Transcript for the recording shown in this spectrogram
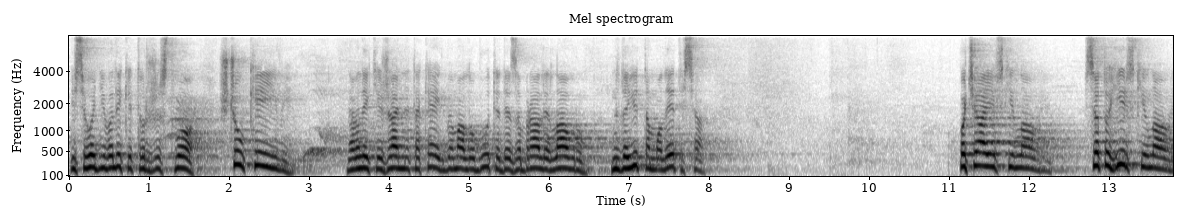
І сьогодні велике торжество, що в Києві, на великий жаль, не таке, як би мало бути, де забрали лавру, не дають там молитися. Почаївській лаврі, Святогірській лаврі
